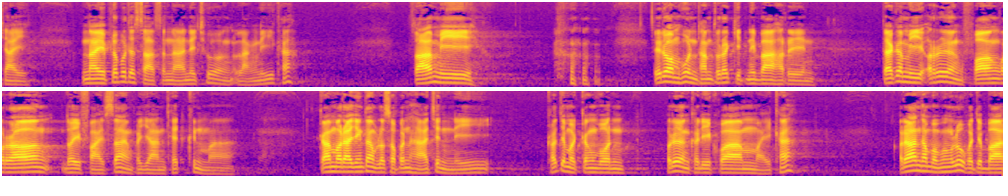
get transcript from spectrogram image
ใจ ในพระพุทธศาสนาในช่วงหลังนี้คะสามีได้ร่วมหุ้นทำธุรกิจในบาฮาเรน แต่ก็มีเรื่องฟ้องร้องโดยฝ่ายสร้างพยานเท็จขึ้นมา การมารายังต้องประสบปัญหาเช่นนี้ เขาจะหมดกังวลเรื่องคดีความไหมคะ ร้านทำผมของลูกปัจจุบัน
